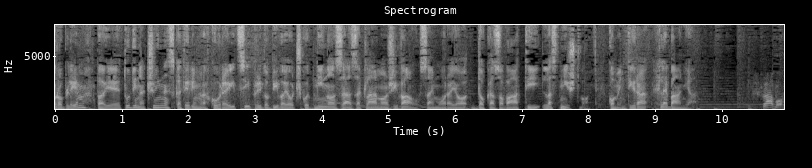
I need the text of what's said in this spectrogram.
Problem pa je tudi način, s katerim lahko rejci pridobivajo odškodnino za zaklano žival, saj morajo dokazovati lastništvo, komentira Hlebanja. Slabo,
